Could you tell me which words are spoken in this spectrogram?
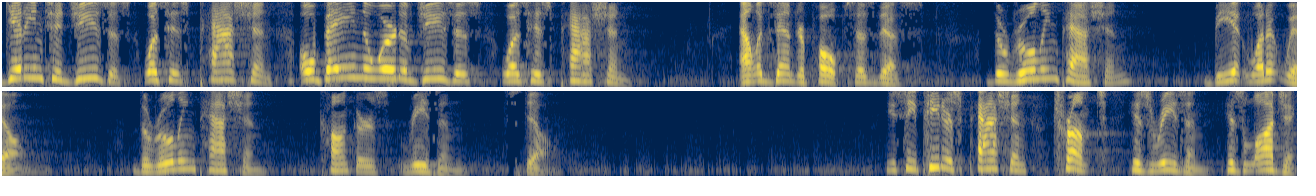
Getting to Jesus was his passion. Obeying the word of Jesus was his passion. Alexander Pope says this The ruling passion, be it what it will, the ruling passion conquers reason still. You see, Peter's passion trumped his reason, his logic.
